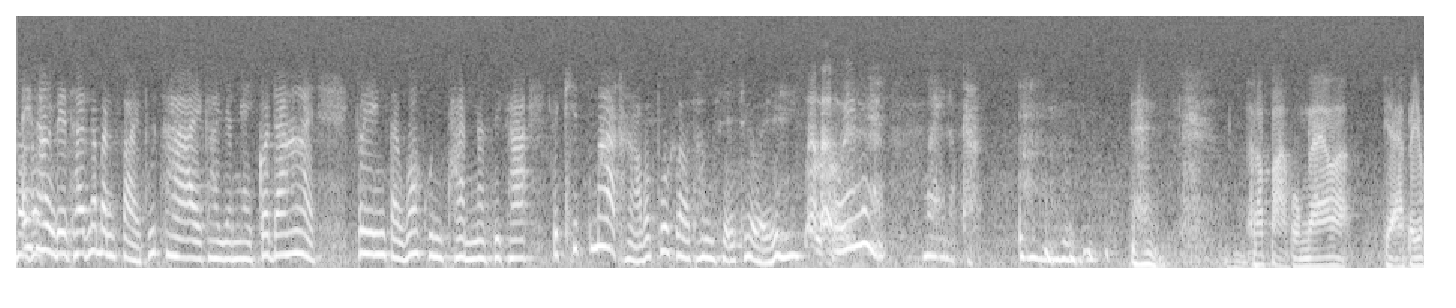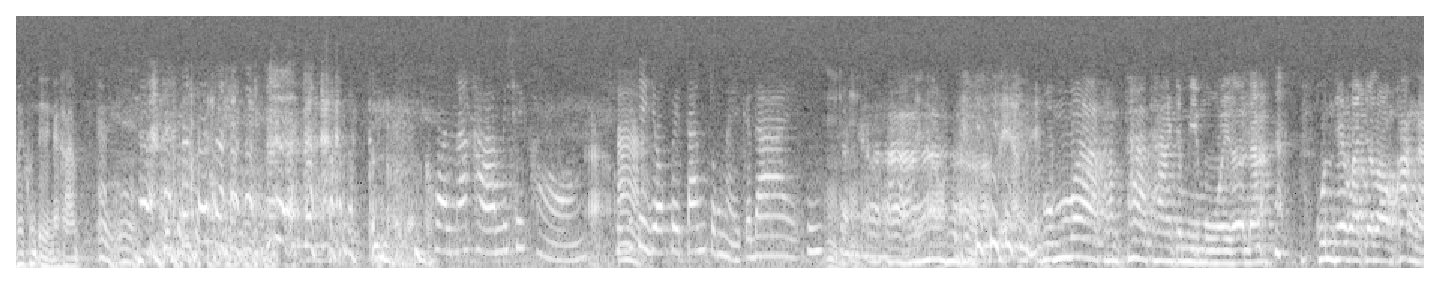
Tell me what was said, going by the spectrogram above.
ไอ้ทางดิฉันน่ะมันฝ่ายผู้ชายค่ะ ยังไงก็ได้ เกรงแต่ว่าคุณพันนะสิคะ จะคิดมากหาว่าพวกเราทำเฉยนั่นแหละสิไม่หรอกค่ะ รับปากผมแล้วอะ อย่าแอบไปยกให้คนอื่นนะครับ คนนะคะไม่ใช่ของคุณที่จะยกไปตั้งตรงไหนก็ได้ ผมว่าทำท่าทางจะมีมวยแล้วนะ คุณเทวาจะลองข้างไหน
